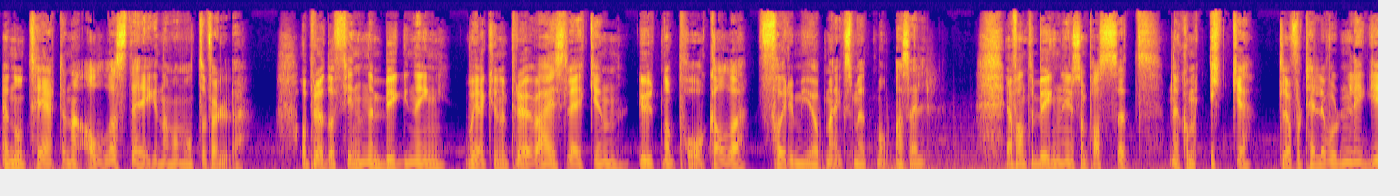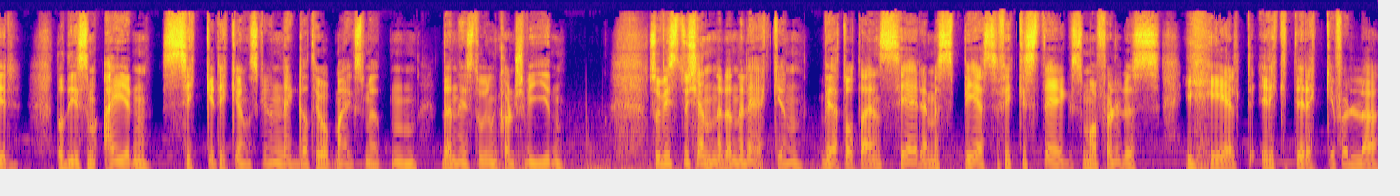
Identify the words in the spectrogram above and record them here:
Jeg noterte ned alle stegene man måtte følge, og prøvde å finne en bygning hvor jeg kunne prøve heisleken uten å påkalle for mye oppmerksomhet mot meg selv. Jeg fant en bygning som passet, men jeg kom ikke til å fortelle hvor den ligger, da de som eier den, sikkert ikke ønsker den negative oppmerksomheten denne historien kanskje vil gi den. Så hvis du kjenner denne leken, vet du at det er en serie med spesifikke steg som må følges i helt riktig rekkefølge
